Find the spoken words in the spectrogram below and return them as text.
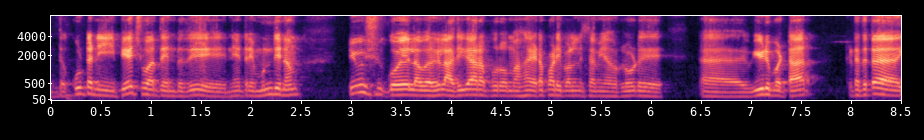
இந்த கூட்டணி பேச்சுவார்த்தை என்பது நேற்றைய முன்தினம் பியூஷ் கோயல் அவர்கள் அதிகாரப்பூர்வமாக எடப்பாடி பழனிசாமி அவர்களோடு ஈடுபட்டார். கிட்டத்தட்ட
